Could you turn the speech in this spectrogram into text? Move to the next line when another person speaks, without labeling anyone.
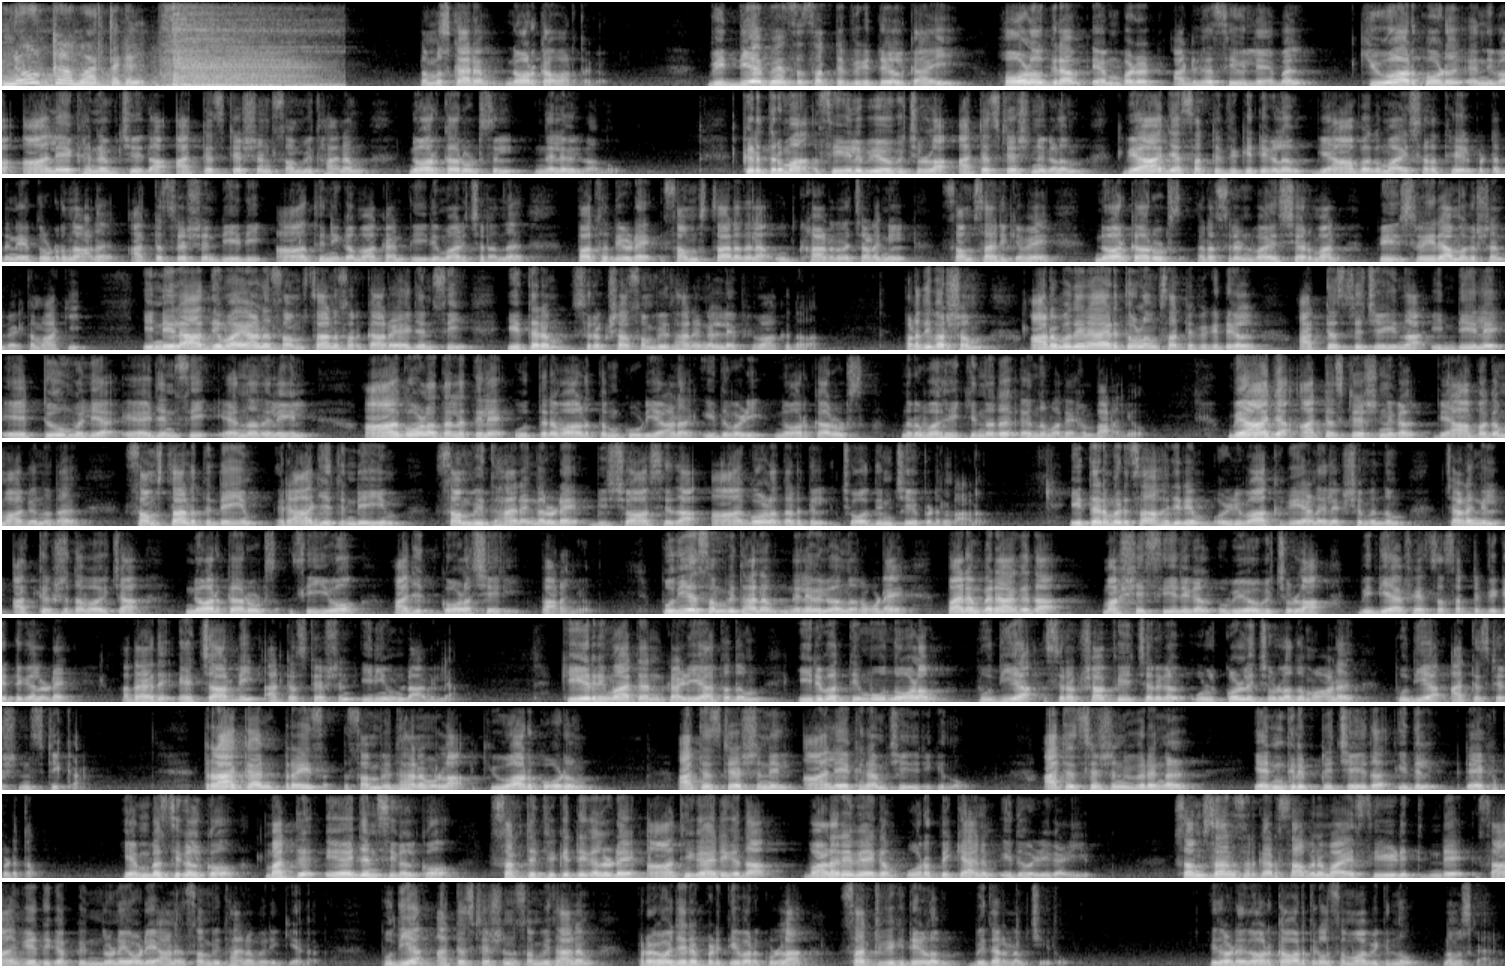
നോർക്ക വാർത്തകൾ.
നമസ്കാരം നോർക്ക വാർത്തകൾ. വിദ്യാഭ്യാസ സർട്ടിഫിക്കറ്റുകൾക്കായി hologram embedded adhesive label Q R code എന്നിവ ആലേഖനം ചെയ്ത അറ്റസ്റ്റേഷൻ സംവിധാനം നോർക്ക റൂട്ട്സിൽ നിലവിൽ വന്നു. കൃത്രിമ സീൽ ഉപയോഗിച്ചുള്ള അറ്റസ്റ്റേഷനുകളും വ്യാജ സർട്ടിഫിക്കറ്റുകളും വ്യാപകമായി ശ്രദ്ധയിൽപ്പെട്ടതിനെ തുടർന്നാണ് അറ്റസ്റ്റേഷൻ രീതി ആധുനികമാക്കാൻ തീരുമാനിച്ചതെന്ന് പദ്ധതിയുടെ സംസ്ഥാനതല ഉദ്ഘാടന ചടങ്ങിൽ സംസാരിക്കവേ NORKA Roots resident vice chairman P Sreeramakrishnan വ്യക്തമാക്കി. ഇന്ത്യയിൽ ആദ്യമായാണ് സംസ്ഥാന സർക്കാർ ഏജൻസി ഇത്തരം സുരക്ഷാ സംവിധാനങ്ങൾ ലഭ്യമാക്കുന്നത്. പ്രതിവർഷം അറുപതിനായിരത്തോളം സർട്ടിഫിക്കറ്റുകൾ അറ്റസ്റ്റ് ചെയ്യുന്ന ഇന്ത്യയിലെ ഏറ്റവും വലിയ ഏജൻസി എന്ന നിലയിൽ ആഗോളതലത്തിലെ ഉത്തരവാദിത്വം കൂടിയാണ് ഇതുവഴി നോർക്ക റൂട്ട്സ് നിർവഹിക്കുന്നത് എന്നും അദ്ദേഹം പറഞ്ഞു. വ്യാജ അറ്റസ്റ്റേഷനുകൾ വ്യാപകമാകുന്നത് സംസ്ഥാനത്തിന്റെയും രാജ്യത്തിന്റെയും സംവിധാനങ്ങളുടെ വിശ്വാസ്യത ആഗോളതലത്തിൽ ചോദ്യം ചെയ്യപ്പെടുന്നതാണ്. ഇത്തരമൊരു സാഹചര്യം ഒഴിവാക്കുകയാണ് ലക്ഷ്യമെന്നും ചടങ്ങിൽ അധ്യക്ഷത വഹിച്ച നോർക്ക റൂട്ട്സ് സിഇഒ അജിത് കോളശ്ശേരി പറഞ്ഞു. പുതിയ സംവിധാനം നിലവിൽ വന്നതോടെ പരമ്പരാഗത മഷി സീലുകൾ ഉപയോഗിച്ചുള്ള വിദ്യാഭ്യാസ സർട്ടിഫിക്കറ്റുകളുടെ അതായത് എച്ച് ആർ ഡി അറ്റസ്റ്റേഷൻ ഇനി ഉണ്ടാവില്ല. കീറി മാറ്റാൻ കഴിയാത്തതും ഇരുപത്തിമൂന്നോളം പുതിയ സുരക്ഷാ ഫീച്ചറുകൾ ഉൾക്കൊള്ളിച്ചുള്ളതുമാണ് പുതിയ attestation sticker track and trace സംവിധാനമുള്ള Q R കോഡും അറ്റസ്റ്റേഷനിൽ ആലേഖനം ചെയ്തിരിക്കുന്നു. അറ്റസ്റ്റേഷൻ വിവരങ്ങൾ എൻക്രിപ്റ്റ് ചെയ്ത് ഇതിൽ രേഖപ്പെടുത്തും. എംബസികൾക്കോ മറ്റ് ഏജൻസികൾക്കോ സർട്ടിഫിക്കറ്റുകളുടെ ആധികാരികത വളരെ വേഗം ഉറപ്പിക്കാനും ഇതുവഴി കഴിയും. സംസ്ഥാന സർക്കാർ സ്ഥാപനമായ സീഡിറ്റിന്റെ സാങ്കേതിക പിന്തുണയോടെയാണ് സംവിധാനം ഒരുക്കിയത്. പുതിയ അറ്റസ്റ്റേഷൻ സംവിധാനം പ്രയോജനപ്പെടുത്തിയവർക്കുള്ള സർട്ടിഫിക്കറ്റുകളും വിതരണം ചെയ്തു. ഇതോടെ നോർക്ക വാർത്തകൾ സമാപിക്കുന്നു. നമസ്കാരം.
